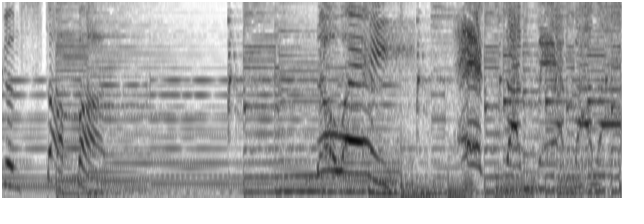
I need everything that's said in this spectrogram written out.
can stop us? No way! It's the Beer Bubble!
